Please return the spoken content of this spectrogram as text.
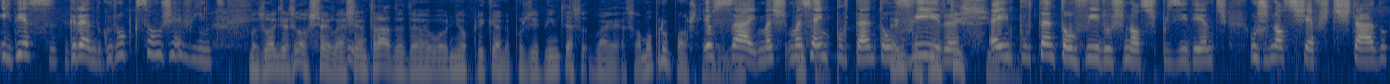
e desse grande grupo que são os G20. Mas olha, oh Sheila, esta entrada da União Africana para os G20 é só, vai, é só uma proposta. Eu ainda. É? sei, mas, mas é então, é importante ouvir, é, é, importante ouvir os nossos presidentes, os nossos chefes de Estado uh,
